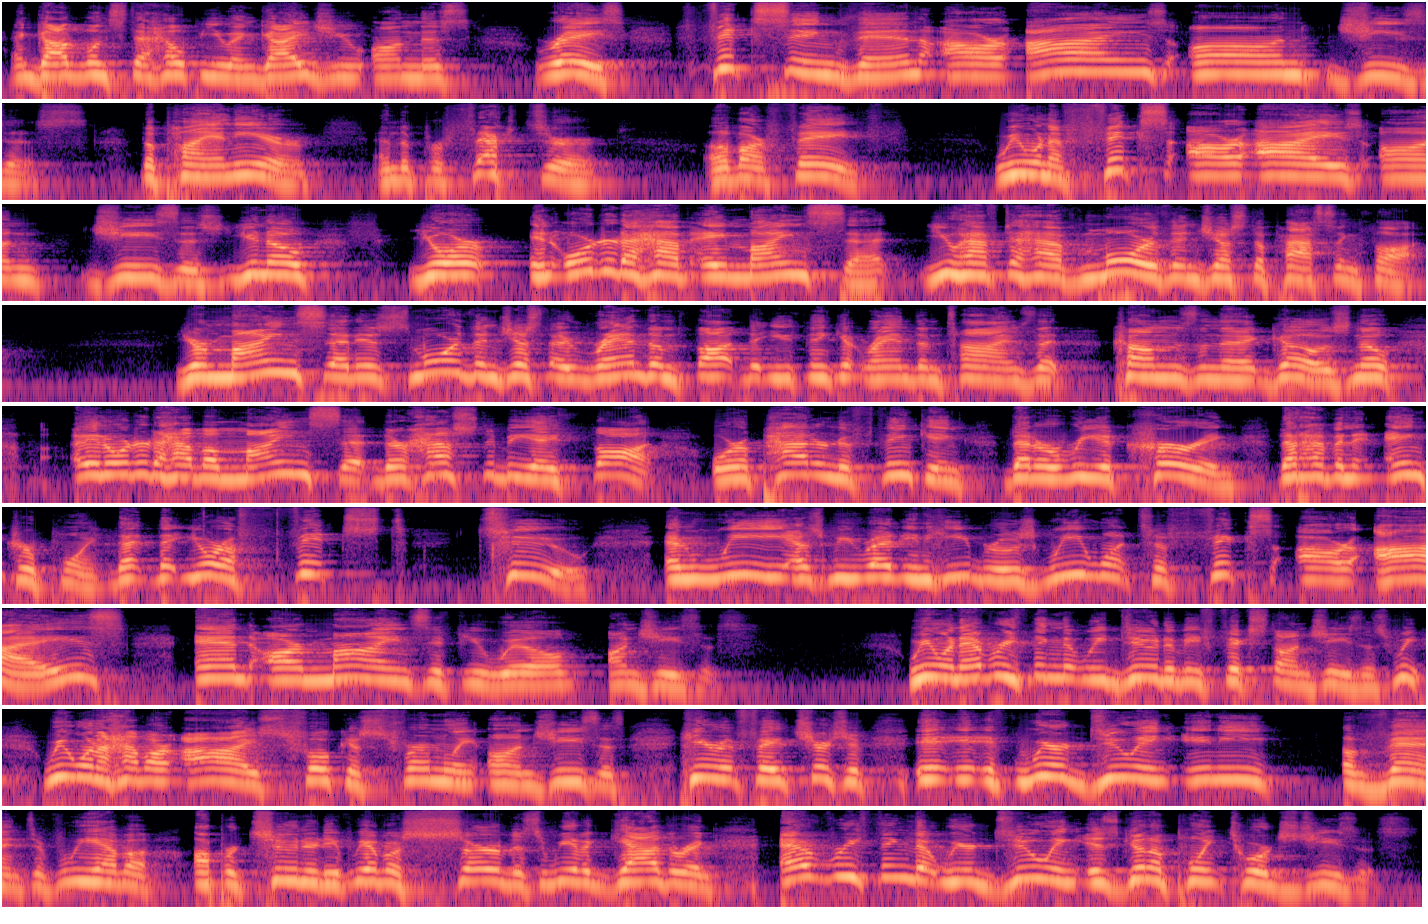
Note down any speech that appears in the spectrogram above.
And God wants to help you and guide you on this race. Fixing then our eyes on Jesus, the pioneer and the perfecter of our faith. We want to fix our eyes on Jesus. You know, your in order to have a mindset, you have to have more than just a passing thought. Your mindset is more than just a random thought that you think at random times that comes and then it goes. No, in order to have a mindset, there has to be a thought or a pattern of thinking that are reoccurring, that have an anchor point, that, that you're affixed to. And we, as we read in Hebrews, we want to fix our eyes and our minds, if you will, on Jesus. We want everything that we do to be fixed on Jesus. We, we want to have our eyes focused firmly on Jesus. Here at Faith Church, if, if we're doing any event, if we have an opportunity, if we have a service, if we have a gathering, everything that we're doing is going to point towards Jesus.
